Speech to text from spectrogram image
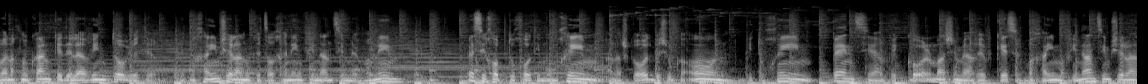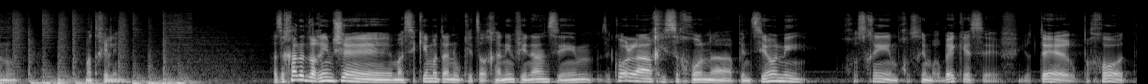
ואנחנו כאן כדי להבין טוב יותר את החיים שלנו כצרכנים פיננסיים נבונים, בשיחות פתוחות עם מומחים על השקעות בשוק ההון, ביטוחים, פנסיה וכל מה שמערב כסף בחיים הפיננסיים שלנו, מתחילים. אז אחד הדברים שמעסיקים אותנו כצרכנים פיננסיים זה כל החיסכון הפנסיוני, חוסכים, חוסכים הרבה כסף, יותר, פחות,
